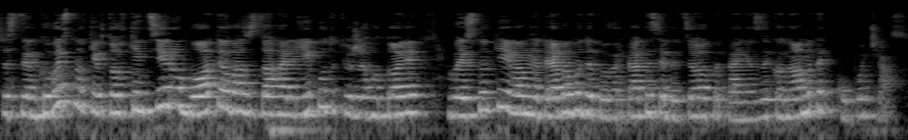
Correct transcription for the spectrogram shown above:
частинку висновків, то в кінці роботи у вас взагалі будуть уже готові висновки, і вам не треба буде повертатися до цього питання, зекономити купу часу.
